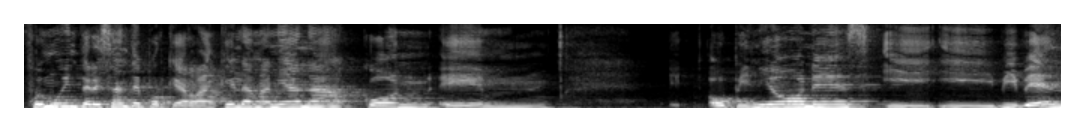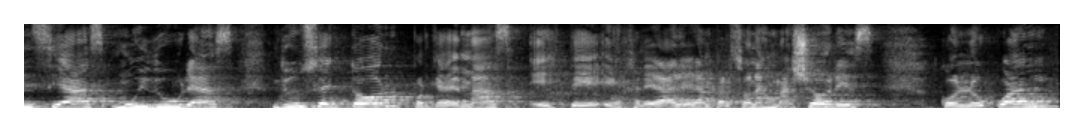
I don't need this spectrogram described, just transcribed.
fue muy interesante porque arranqué la mañana con... Em, opiniones y, vivencias muy duras de un sector, porque además este, en general eran personas mayores, con lo cual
